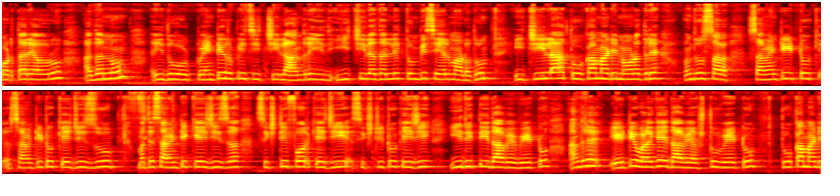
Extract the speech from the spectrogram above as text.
ಕೊಡ್ತಾರೆ ಅವರು. ಅದನ್ನು ಇದು ಟ್ವೆಂಟಿ ರುಪೀಸ್ ಈ ಚೀಲ, ಅಂದರೆ ಇದು ಈ ಚೀಲದಲ್ಲಿ ತುಂಬಿ ಸೇಲ್ ಮಾಡೋದು. ಈ ಚೀಲ ತೂಕ ಮಾಡಿ ನೋಡಿದ್ರೆ ಒಂದು seventy two seventy two K Gs ಮತ್ತು seventy K Gs sixty four K G sixty two K G ಈ ರೀತಿ ಇದ್ದಾವೆ ವೇಟು ಅಂದರೆ ಏಯ್ಟಿ ಒಳಗೆ ಇದ್ದಾವೆ ಅಷ್ಟು ವೇಟು ತೂಕ ಮಾಡಿ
